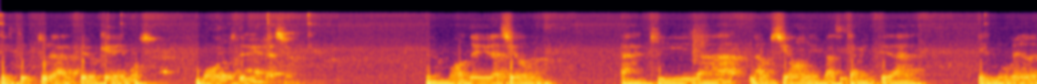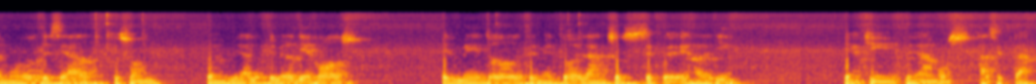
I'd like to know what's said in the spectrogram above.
estructural, pero queremos modos de vibración. Modos de vibración, aquí la, la opción es básicamente dar el número de modos deseados, que son, podemos mirar los primeros 10 modos, el método, este método de lanzos se puede dejar allí y aquí le damos aceptar.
